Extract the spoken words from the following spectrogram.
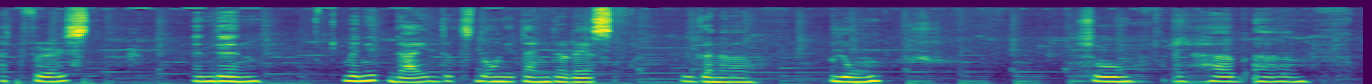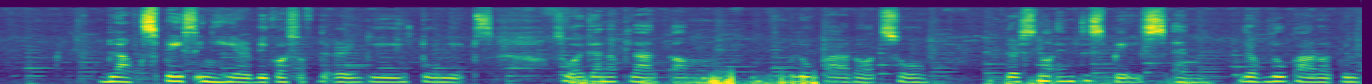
at first. And then when it died that's the only time the rest gonna bloom so I have um, blank space in here because of the early tulips. So I gonna plant um, blue parrot. So there's no empty space and the blue parrot will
